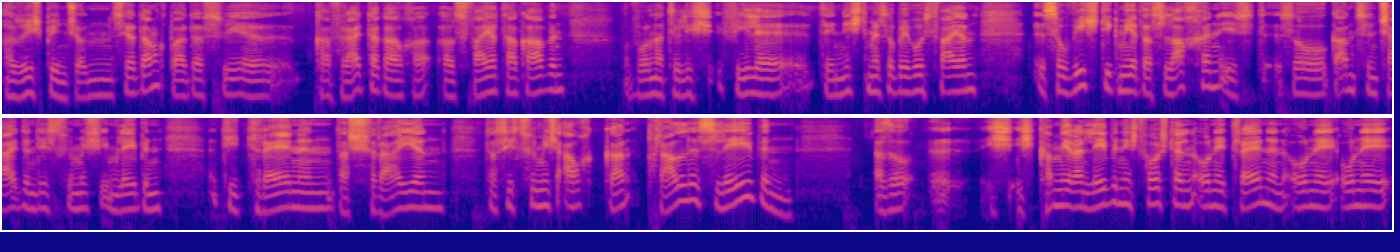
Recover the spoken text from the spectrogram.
Also ich bin schon sehr dankbar, dass wir Karfreitag auch als Feiertag haben, obwohl natürlich viele den nicht mehr so bewusst feiern so wichtig mir das Lachen ist, so ganz entscheidend ist für mich im Leben die Tränen, das Schreien, das ist für mich auch pralles Leben. Also äh, ich, ich kann mir ein Leben nicht vorstellen ohne Tränen, ohne, ohne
